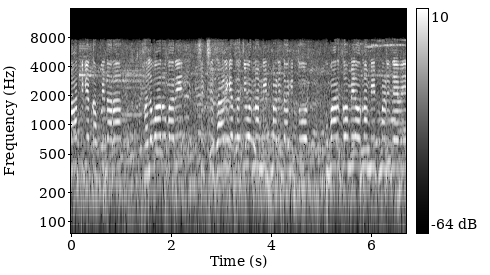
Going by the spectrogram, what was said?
ಮಾತಿಗೆ ತಪ್ಪಿದಾರ. ಹಲವಾರು ಬಾರಿ ಶಿಕ್ಷೆ, ಸಾರಿಗೆ ಸಚಿವರನ್ನ ಮೀಟ್ ಮಾಡಿದ್ದಾಗಿತ್ತು. ಕುಮಾರಸ್ವಾಮಿ ಅವ್ರನ್ನ ಮೀಟ್ ಮಾಡಿದ್ದೇವೆ.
